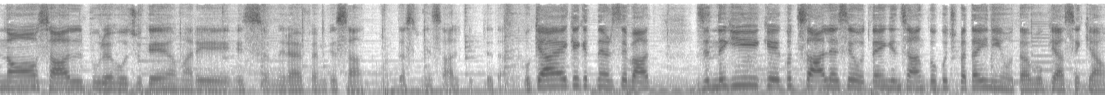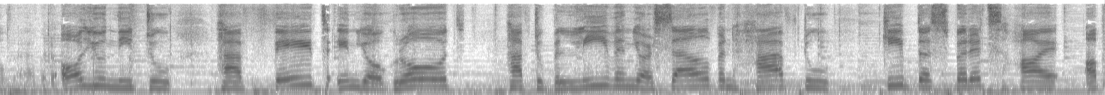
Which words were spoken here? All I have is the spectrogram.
नौ साल पूरे हो चुके हैं हमारे इस मेरा एफ़ के साथ और दसवें साल की इब्तदा वो क्या है कि कितने अरसे बाद ज़िंदगी के कुछ साल ऐसे होते हैं कि इंसान को कुछ पता ही नहीं होता वो क्या से क्या हो रहा है but all you need to have faith in your growth, have to believe in yourself, and have to keep the spirits high up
